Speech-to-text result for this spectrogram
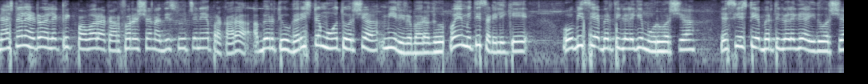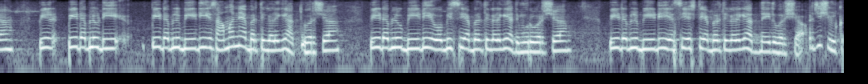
national hydro electric power corporation ಅಧಿಸೂಚನೆಯ ಪ್ರಕಾರ ಅಭ್ಯರ್ಥಿಯು ಗರಿಷ್ಠ ಮೂವತ್ತು ವರ್ಷ ಮೀರಿರಬಾರದು. ವಯೋಮಿತಿ ಸಡಿಲಿಕೆ ಒಬಿಸಿ ಅಭ್ಯರ್ಥಿಗಳಿಗೆ ಮೂರು ವರ್ಷ ಎಸ್ ಸಿ ಎಸ್ ಟಿ ಅಭ್ಯರ್ಥಿಗಳಿಗೆ ಐದು ವರ್ಷ P P W D P W B D ಸಾಮಾನ್ಯ ಅಭ್ಯರ್ಥಿಗಳಿಗೆ ಹತ್ತು ವರ್ಷ. P W B D O B C ಅಭ್ಯರ್ಥಿಗಳಿಗೆ ಹದಿಮೂರು ವರ್ಷ. P W B D S C S T ಅಭ್ಯರ್ಥಿಗಳಿಗೆ ಹದಿನೈದು ವರ್ಷ. ಅರ್ಜಿ ಶುಲ್ಕ.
